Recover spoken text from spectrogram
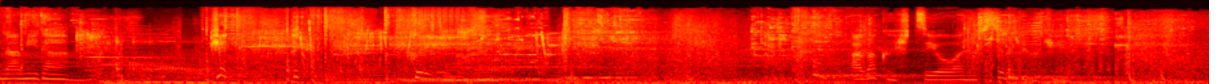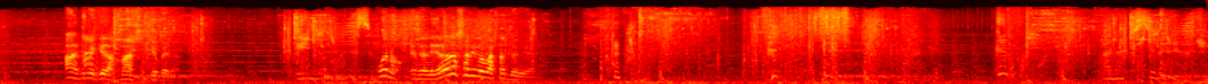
Namida. クリティが触れるあがく必要はなし全てが消え Ah, no me queda más, qué pena. る引導を渡そう Bueno, en realidad ha salido bastante bien. あなた全てが消え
